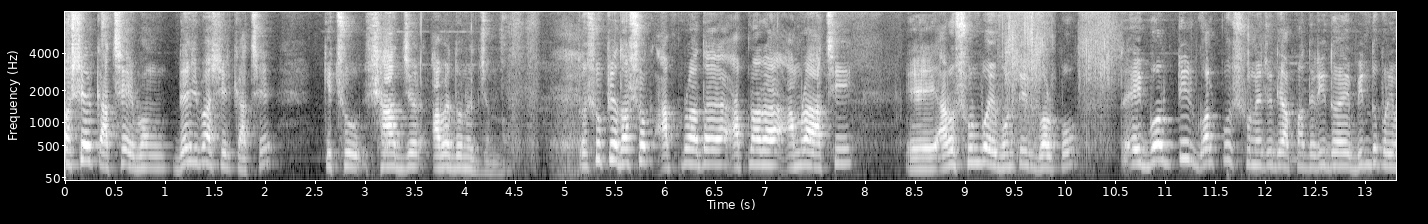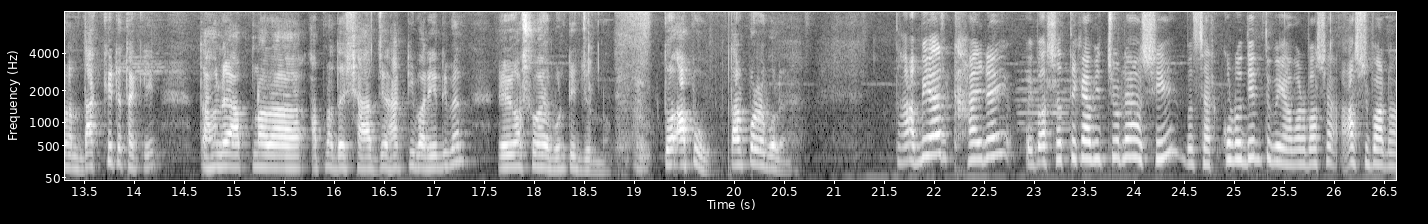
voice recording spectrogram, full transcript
দশের কাছে এবং দেশবাসীর কাছে কিছু সাহায্যের আবেদনের জন্য। তো সুপ্রিয় দর্শক, আপনারা আপনারা, আমরা আছি আরও শুনব এই বোনটির গল্প। তো এই বোনটির গল্প শুনে যদি আপনাদের হৃদয়ে বিন্দু পরিমাণ দাগ কেটে থাকে, তাহলে আপনারা, আপনাদের সাহায্যের হাতটি বাড়িয়ে দিবেন এই অসহায় বোনটির জন্য। তো আপু, তারপরে বলেন। তা আমি আর খাই নাই, ওই বাসার থেকে আমি চলে আসি। আর কোনো দিন তুমি আমার বাসা আসবা না।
